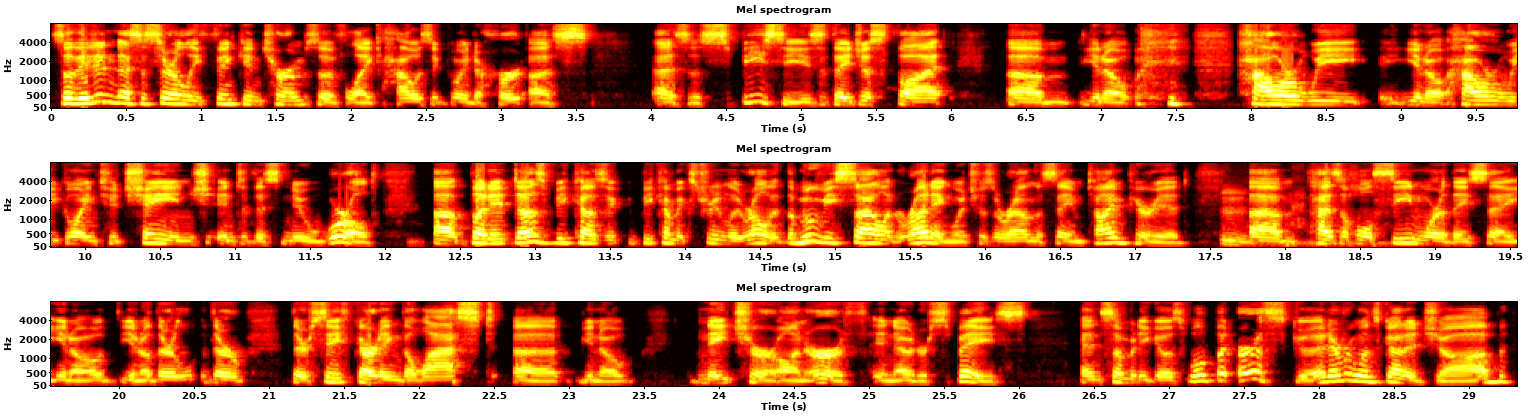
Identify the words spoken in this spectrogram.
so they didn't necessarily think in terms of like how is it going to hurt us as a species they just thought um, you know how are we you know how are we going to change into this new world? Uh, but it does because it become extremely relevant. The movie silent running which was around the same time period Mm. um, has a whole scene where they say you know you know they're they're they're safeguarding the last uh, you know nature on earth in outer space and somebody goes well but earth's good everyone's got a job and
